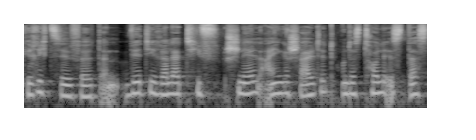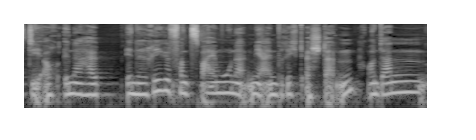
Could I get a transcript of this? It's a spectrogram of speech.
Gerichtshilfe. Dann wird die relativ schnell eingeschaltet. Und das Tolle ist, dass die auch innerhalb in der Regel von zwei Monaten mir einen Bericht erstatten und dann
